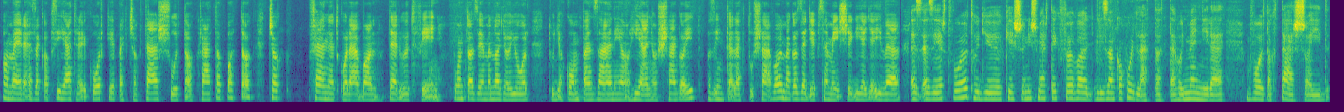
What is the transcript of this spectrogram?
amelyre ezek a pszichiátriai kórképek csak társultak, rátapadtak, csak felnőtt korában derült fény. Pont azért, mert nagyon jól tudja kompenzálni a hiányosságait az intellektusával, meg az egyéb személyiségi jegyeivel. Ez ezért volt, hogy későn ismerték föl, vagy Lizanka, hogy láttad te, hogy mennyire voltak társaid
